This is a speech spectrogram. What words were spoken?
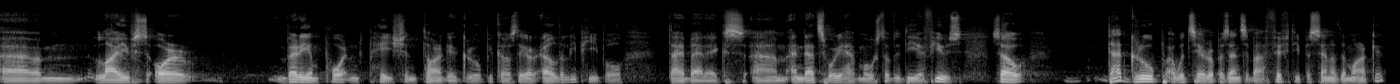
um, lives are very important patient target group because they are elderly people, diabetics, um, and that's where you have most of the DFUs. So that group, I would say, represents about 50% of the market.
